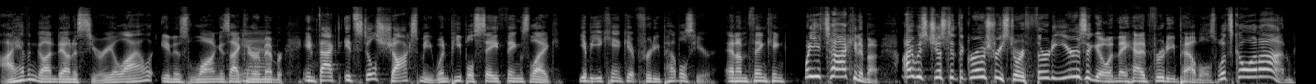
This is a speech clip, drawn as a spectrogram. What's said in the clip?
I haven't gone down a cereal aisle in as long as I can Yeah. remember. In fact, it still shocks me when people say things like, yeah, but you can't get Fruity Pebbles here. And I'm thinking, what are you talking about? I was just at the grocery store 30 years ago and they had Fruity Pebbles. What's going on?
